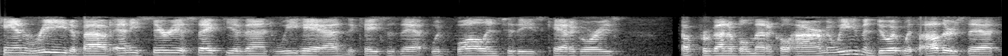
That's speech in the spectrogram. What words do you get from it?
can read about any serious safety event we had, the cases that would fall into these categories, of preventable medical harm. And we even do it with others that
